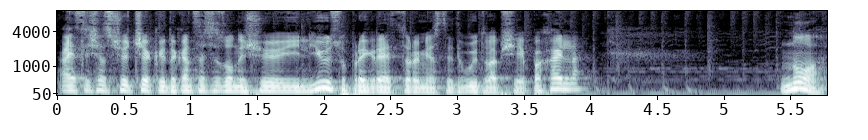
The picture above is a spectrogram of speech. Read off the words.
А если сейчас еще Чека и до конца сезона еще и Льюису проиграет второе место, это будет вообще эпохально. Но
